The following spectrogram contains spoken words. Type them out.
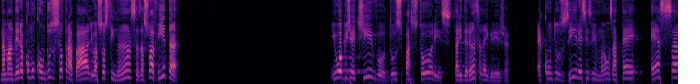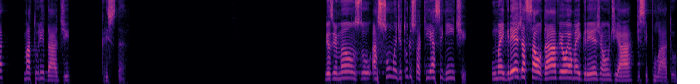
na maneira como conduz o seu trabalho, as suas finanças, a sua vida. E o objetivo dos pastores, da liderança da igreja, é conduzir esses irmãos até essa maturidade cristã. Meus irmãos, a suma de tudo isso aqui é a seguinte: uma igreja saudável é uma igreja onde há discipulado.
